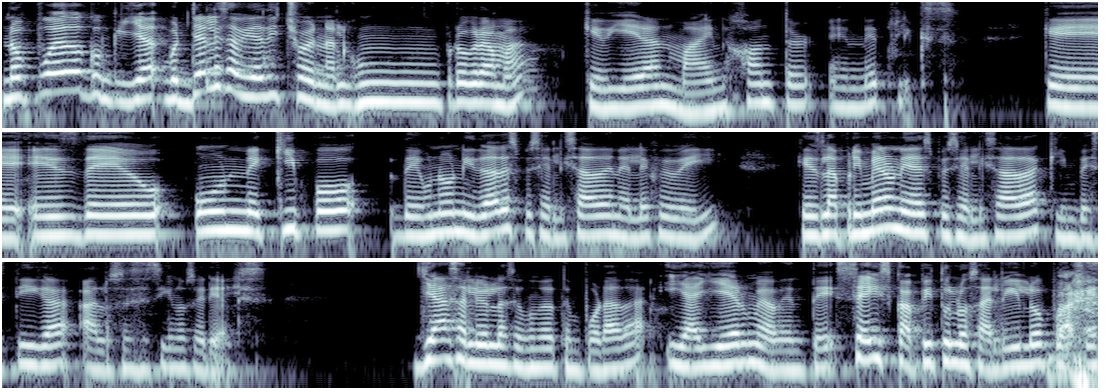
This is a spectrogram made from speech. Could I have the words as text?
no puedo con que ya, ya les había dicho en algún programa que vieran Mindhunter en Netflix, que es de un equipo de una unidad especializada en el FBI, que es la primera unidad especializada que investiga a los asesinos seriales. Ya salió la segunda temporada y ayer me aventé seis capítulos al hilo porque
